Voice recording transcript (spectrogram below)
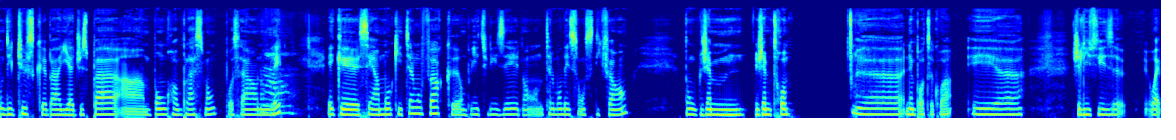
on dit tous que bah, il n'y a juste pas un bon remplacement pour ça en anglais Non. et que c'est un mot qui est tellement fort qu'on peut l'utiliser dans tellement des sens différents. Donc j'aime j'aime trop euh, n'importe quoi et euh, je l'utilise euh, ouais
